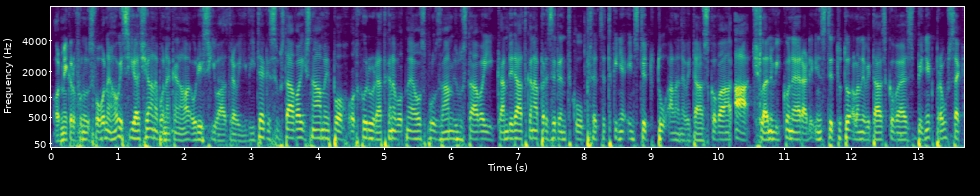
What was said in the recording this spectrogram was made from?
Od mikrofonu svobodného vysílače nebo na kanále Odisí vás zdraví Vítek. Zůstávají s námi po odchodu Radka Novotného spolu s námi zůstávají kandidátka na prezidentku, předsedkyně institutu Alena Vytázková a člen výkonné rady institutu Aleny Vytázkové Zbyněk Prousek. Kalousek.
